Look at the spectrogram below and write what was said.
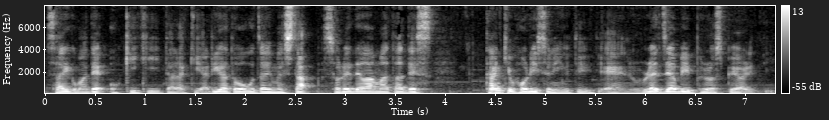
最後までお聴きいただきありがとうございました。それではまたです。Thank you for listening to the end. Let there be prosperity.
